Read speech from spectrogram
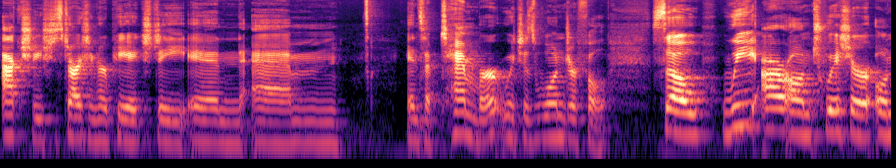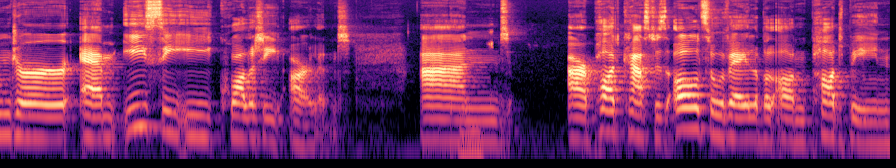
actually, she's starting her PhD in um, in September, which is wonderful. So we are on Twitter under um, ECE Quality Ireland, and our podcast is also available on Podbean.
